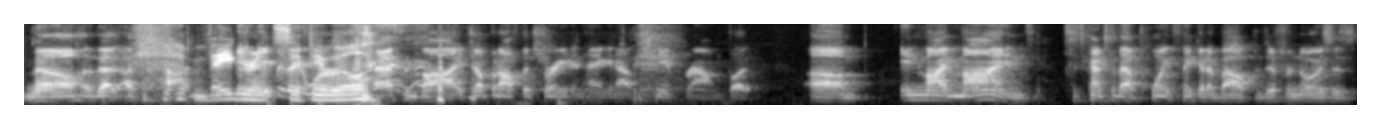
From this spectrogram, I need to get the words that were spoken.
no, that I, Vagrants, if you will. passing by, jumping off the train and hanging out at the campground. But um, in my mind, just kind of to that point, thinking about the different noises.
